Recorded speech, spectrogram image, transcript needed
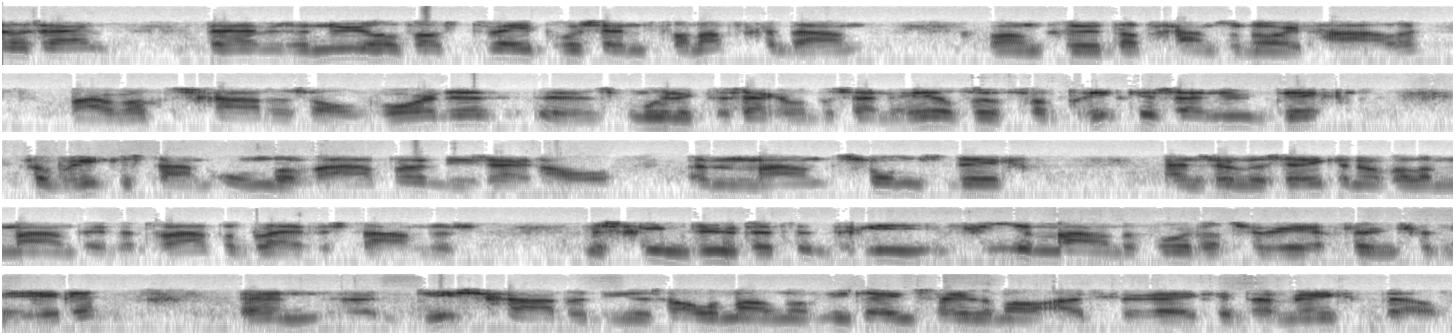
zou zijn. Daar hebben ze nu alvast 2% van afgedaan, want uh, dat gaan ze nooit halen. Maar wat de schade zal worden, uh, is moeilijk te zeggen, want er zijn heel veel fabrieken zijn nu dicht. Fabrieken staan onder water, die zijn al een maand soms dicht. En zullen zeker nog wel een maand in het water blijven staan. Dus misschien duurt het drie, vier maanden voordat ze weer functioneren. En uh, die schade die is allemaal nog niet eens helemaal uitgerekend en meegeteld.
